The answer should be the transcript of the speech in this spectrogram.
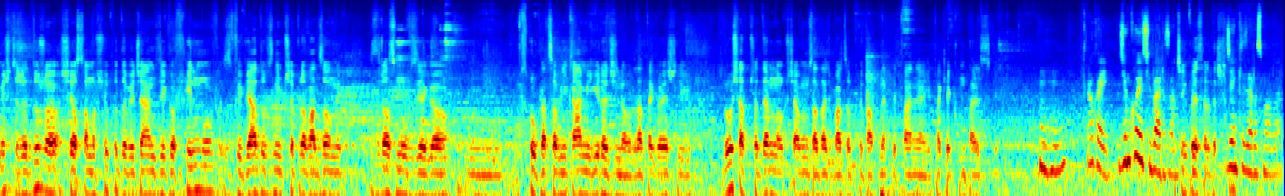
myślę, że dużo się o Samosiuku dowiedziałem z jego filmów, z wywiadów z nim przeprowadzonych, z rozmów z jego mm, współpracownikami i rodziną. Dlatego jeśli by usiadł przede mną, chciałbym zadać bardzo prywatne pytania i takie kumpelskie. Okej, dziękuję Ci bardzo. Dziękuję serdecznie. Dzięki za rozmowę.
